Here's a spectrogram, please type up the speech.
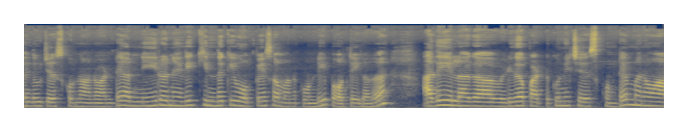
ఎందుకు చేసుకున్నాను అంటే ఆ నీరు అనేది కిందకి వంపేసాం అనుకోండి పోతాయి కదా. అదే ఇలాగా విడిగా పట్టుకుని చేసుకుంటే మనం ఆ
